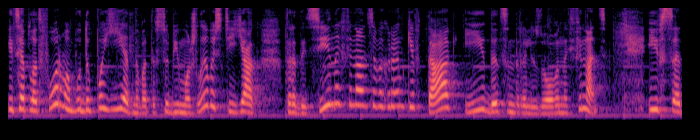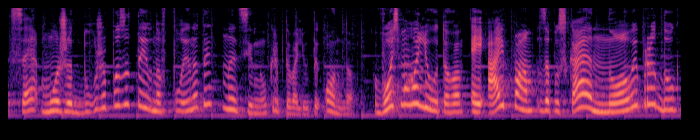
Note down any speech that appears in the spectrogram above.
І ця платформа буде поєднувати в собі можливості як традиційних фінансових ринків, так і децентралізованих фінансів. І все це може дуже позитивно вплинути на ціну криптовалюти Ondo. 8 лютого AI Pump запускає новий продукт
